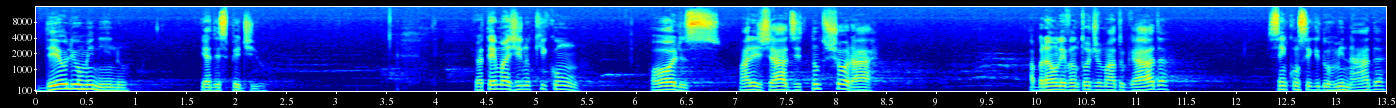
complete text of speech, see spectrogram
deu-lhe o menino e a despediu. Eu até imagino que com olhos marejados e tanto chorar, Abraão levantou de madrugada, sem conseguir dormir nada,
